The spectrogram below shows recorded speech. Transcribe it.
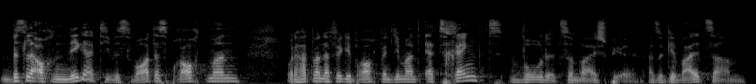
ein bisschen auch ein negatives Wort. Das braucht man oder hat man dafür gebraucht, wenn jemand ertränkt wurde zum Beispiel, also gewaltsam?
